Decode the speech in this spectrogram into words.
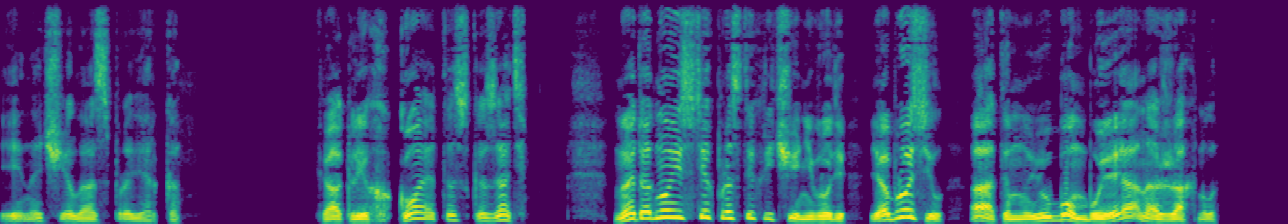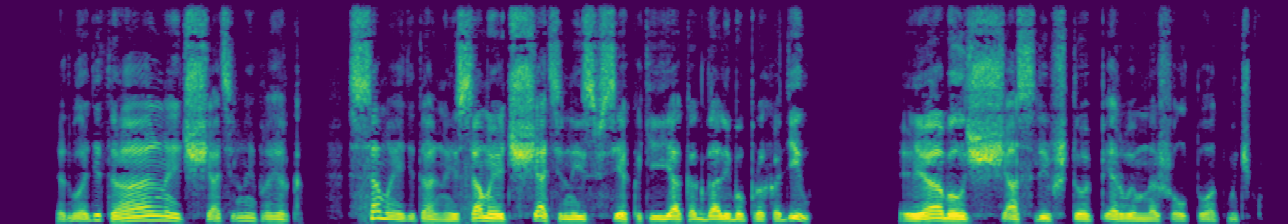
И началась проверка. Как легко это сказать! Но это одно из тех простых речений, вроде «я бросил атомную бомбу, и она жахнула». Это была детальная тщательная проверка. Самая детальная и самая тщательная из всех, какие я когда-либо проходил. Я был счастлив, что первым нашел ту отмычку.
